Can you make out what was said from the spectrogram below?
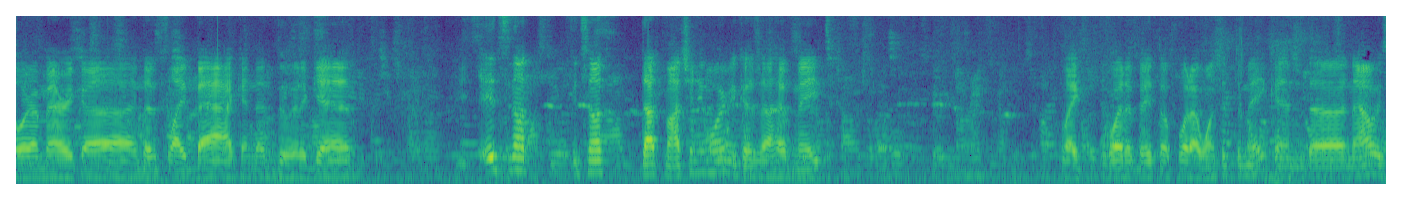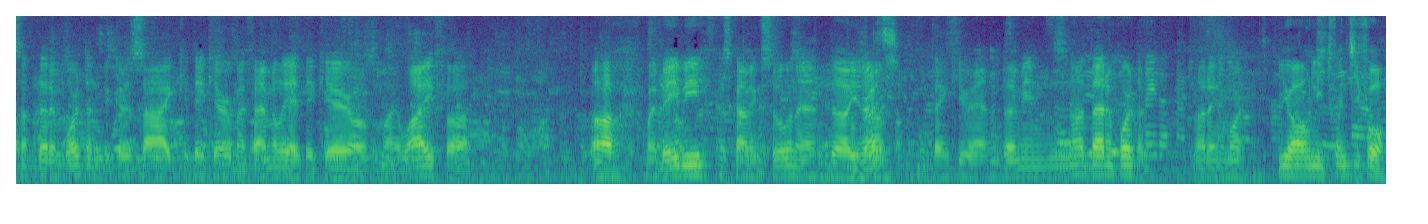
or America and then fly back and then do it again. It's not it's not that much anymore because I have made like quite a bit of what I wanted to make, and uh, now it's not that important because I take care of my family, I take care of my wife. Uh, uh, my baby is coming soon, and uh, you know, thank you. And I mean, not that important, not anymore. You are only 24.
